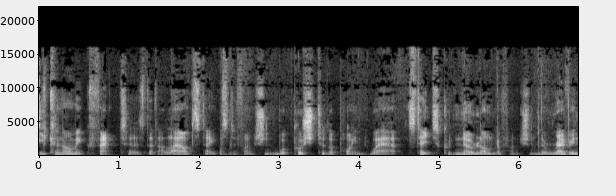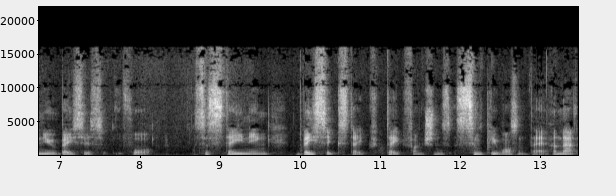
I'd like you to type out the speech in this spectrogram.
economic factors that allowed states to function were pushed to the point where states could no longer function. The revenue basis for sustaining basic state, state functions simply wasn't there. And that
